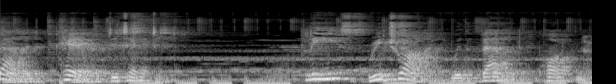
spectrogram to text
Invalid pair detected. Please retry with valid partner.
